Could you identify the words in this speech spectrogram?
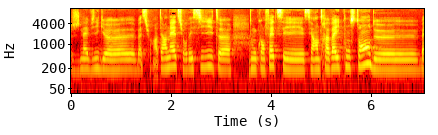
je navigue euh, bah, sur Internet, sur des sites. Euh. donc en fait, c'est un travail constant de, bah,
